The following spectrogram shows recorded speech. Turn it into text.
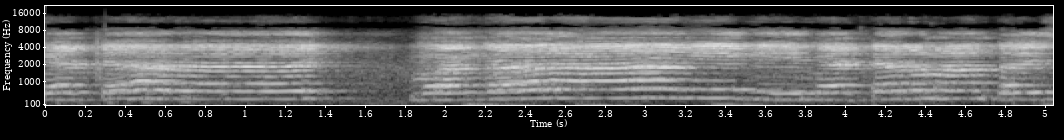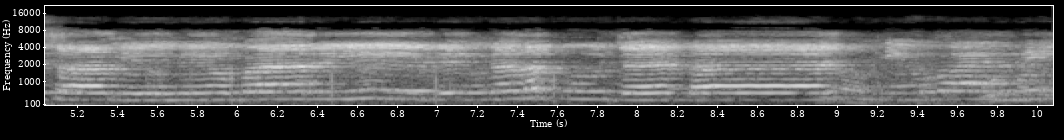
ಮೆಟ್ಟಾರ ಬಂಗಾರಾಗಿ ಮೆಟ್ಟಾರ ಮಾತೈ ಸ್ವಾಮಿ ನೀವು ಬರೀ ಲಿಂಗದ ಪೂಜಕ. ನೀವು ಬರ್ರಿ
